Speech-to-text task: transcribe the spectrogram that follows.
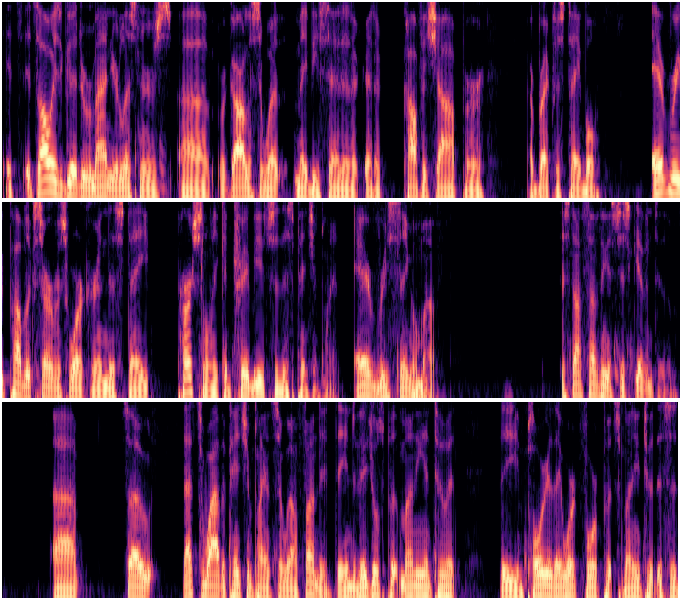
it's it's always good to remind your listeners, uh, regardless of what may be said at a, at a coffee shop or a breakfast table, every public service worker in this state personally contributes to this pension plan every single month. It's not something that's just given to them. Uh, so that's why the pension plan is so well funded. The individuals put money into it the employer they work for puts money into it. This is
